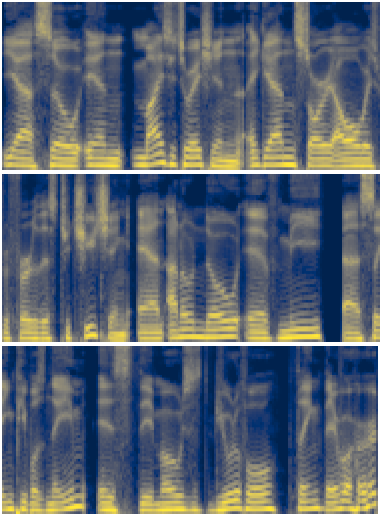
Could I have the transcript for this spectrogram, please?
Yeah, so in my situation, again, sorry, I always refer this to teaching, and I don't know if me uh, saying people's name is the most beautiful thing they ever heard,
